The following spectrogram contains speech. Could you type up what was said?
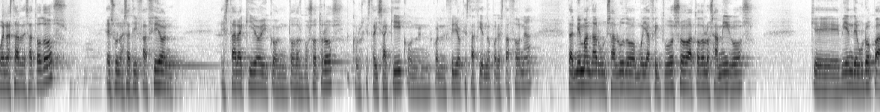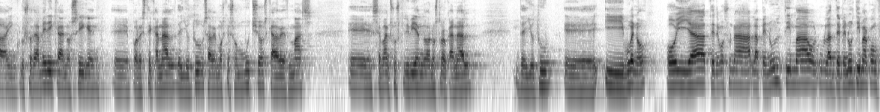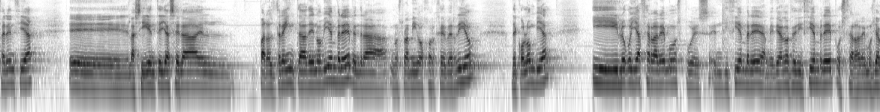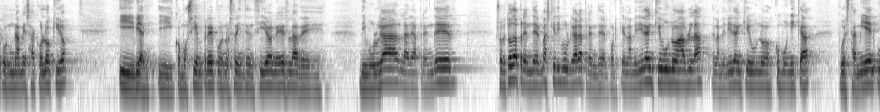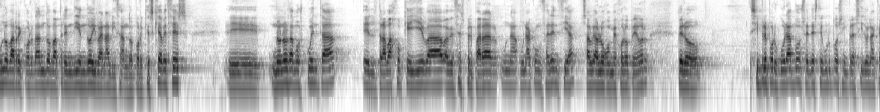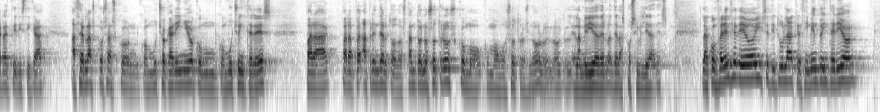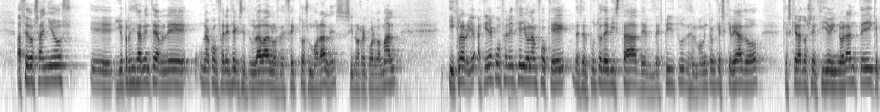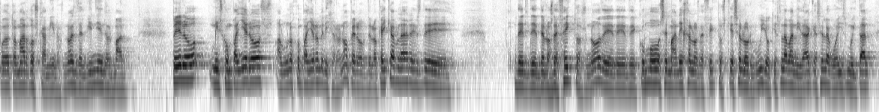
Buenas tardes a todos. Es una satisfacción estar aquí hoy con todos vosotros, con los que estáis aquí, con, el frío que está haciendo por esta zona. También mandar un saludo muy afectuoso a todos los amigos que bien de Europa, incluso de América, nos siguen eh, por este canal de YouTube. Sabemos que son muchos, cada vez más eh, se van suscribiendo a nuestro canal de YouTube. Eh, y bueno, hoy ya tenemos una, la penúltima, la antepenúltima conferencia, la siguiente ya será el, para el 30 de noviembre, vendrá nuestro amigo Jorge Berrío, de Colombia, y luego ya cerraremos, pues en diciembre, a mediados de diciembre, pues cerraremos ya con una mesa coloquio, y bien, y como siempre, pues nuestra intención es la de divulgar, la de aprender, sobre todo aprender, más que divulgar, aprender, porque en la medida en que uno habla, en la medida en que uno comunica, pues también uno va recordando, va aprendiendo y va analizando, porque es que a veces eh, no nos damos cuenta el trabajo que lleva a veces preparar una, una conferencia, salga luego mejor o peor, pero siempre procuramos, en este grupo siempre ha sido una característica, hacer las cosas con, con mucho cariño, con, con mucho interés, para, aprender todos, tanto nosotros como, vosotros, ¿no? en la medida de, las posibilidades. La conferencia de hoy se titula Crecimiento Interior. Hace dos años eh, yo precisamente hablé una conferencia que se titulaba Los defectos morales, si no recuerdo mal, y claro, aquella conferencia yo la enfoqué desde el punto de vista del, del espíritu, desde el momento en que es creado, que es creado sencillo e ignorante y que puede tomar dos caminos, ¿no? el del bien y el del mal. Pero mis compañeros, algunos compañeros me dijeron, no, pero de lo que hay que hablar es de, de, los defectos, ¿no? de, cómo se manejan los defectos, qué es el orgullo, qué es la vanidad, qué es el egoísmo y tal.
